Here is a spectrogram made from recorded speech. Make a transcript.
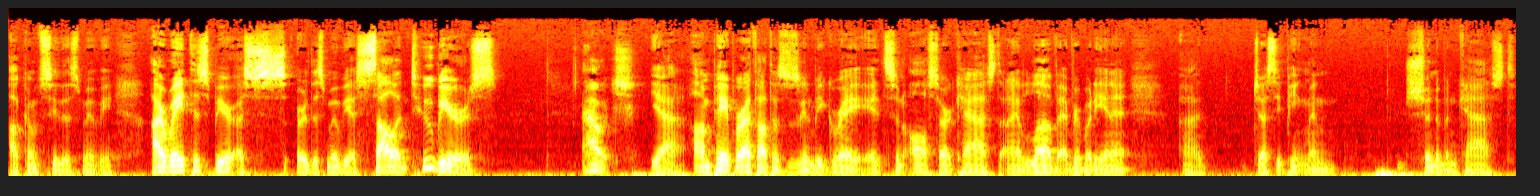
I'll come see this movie. I rate this beer a s or this movie a solid two beers. Ouch. Yeah, on paper I thought this was going to be great. It's an all-star cast and I love everybody in it. Uh, Jesse Pinkman shouldn't have been cast.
